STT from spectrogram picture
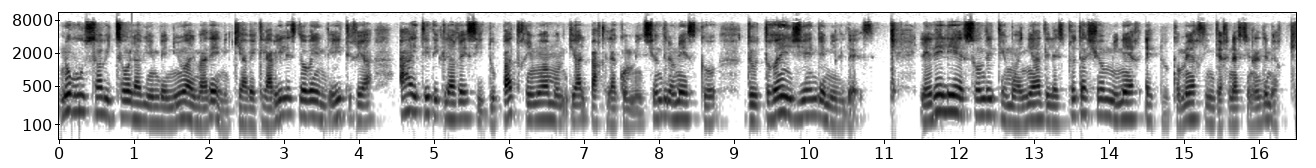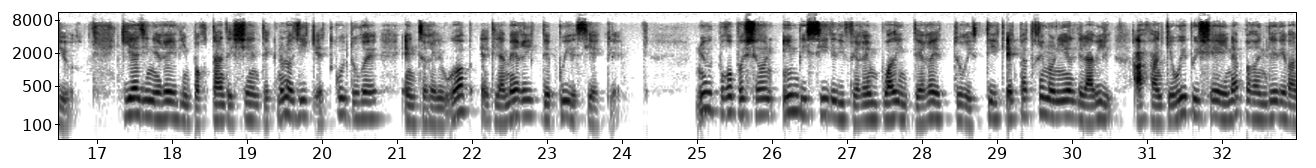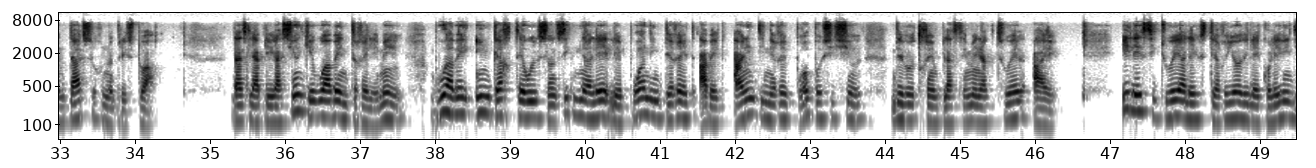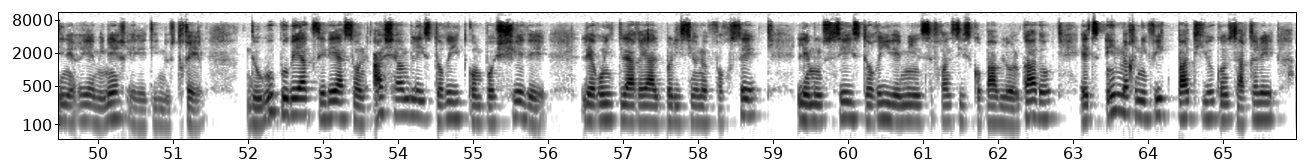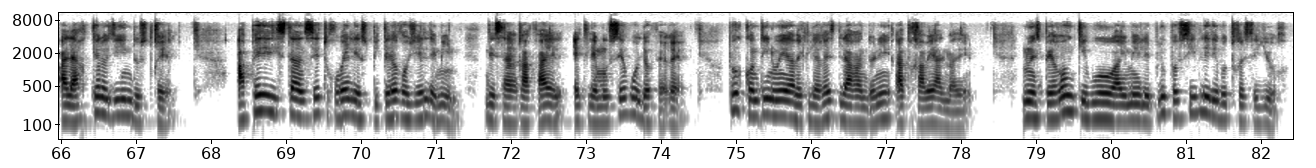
Nous vous souhaitons la bienvenue à Almaden, qui avec la ville slovène d'Itria a été déclarée site du patrimoine mondial par la Convention de l'UNESCO du 30 juin 2010. Les délais sont des témoignages de l'exploitation minière et du commerce international de mercure, qui a généré d'importantes chaînes technologiques et culturelles entre l'Europe et l'Amérique depuis des siècles. Nous proposons une visite de différents points d'intérêt touristique et patrimonial de la ville afin que vous puissiez en apprendre davantage sur notre histoire. Dans l'application que vous avez entre les mains, vous avez une carte où sont signalés les points d'intérêt avec un itinéraire proposition de votre emplacement actuel à eux. Il est situé à l'extérieur de l'école d'ingénierie minière et industrielle d'où vous pouvez accéder à son assemblée historique composée de les ruines de la Real Polición Forcée, le musée historique de mines Francisco Pablo Holgado et un magnifique patio consacré à l'archéologie industrielle. À peu de distance se trouvait l'hôpital Roger de Mines de San Rafael et le musée Waldo Ferrer pour continuer avec le reste de la randonnée à travers Almaden. Nous espérons que vous aimez le plus possible de votre séjour.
